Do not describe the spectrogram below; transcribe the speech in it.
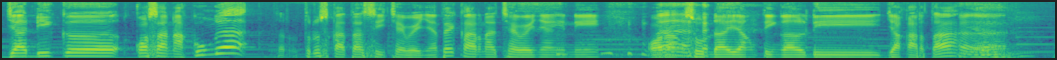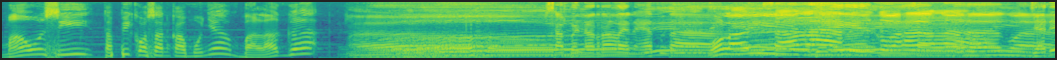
jadi ke kosan aku nggak Ter- terus kata si ceweknya teh karena ceweknya ini orang Sunda yang tinggal di Jakarta ya, mau sih tapi kosan kamunya balaga sebenarnya lain eta. Oh, lain. Salah. Jadi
